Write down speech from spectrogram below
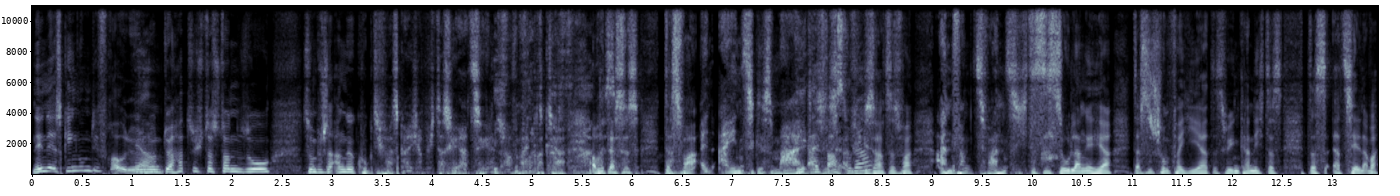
nee, nee, es ging um die Frau. Ja. Und der hat sich das dann so, so ein bisschen angeguckt. Ich weiß gar nicht, ob ich das hier erzählen Ich darf. Mein Gott, ja. Aber das ist, das war ein einziges Mal. Wie alt ist, warst du Wie gesagt, das war Anfang 20. Das ist so lange her. Das ist schon verjährt. Deswegen kann ich das, das erzählen. Aber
